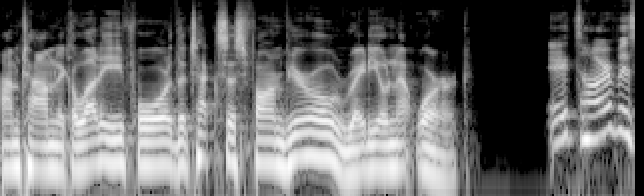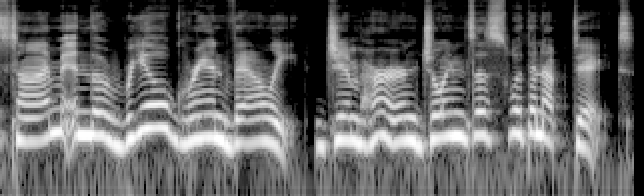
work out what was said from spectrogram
I'm Tom Nicoletti for the Texas Farm Bureau Radio Network. It's harvest time in the Rio Grande Valley. Jim Hearn joins us with an update.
